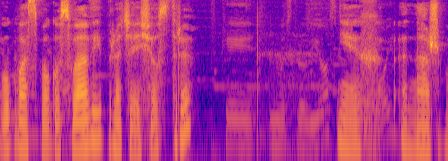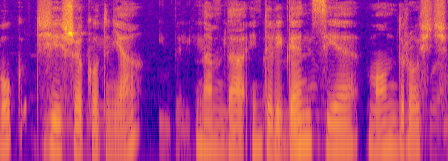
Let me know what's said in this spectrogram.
Bóg Was błogosławi, bracia i siostry. Niech nasz Bóg dzisiejszego dnia nam da inteligencję, mądrość,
